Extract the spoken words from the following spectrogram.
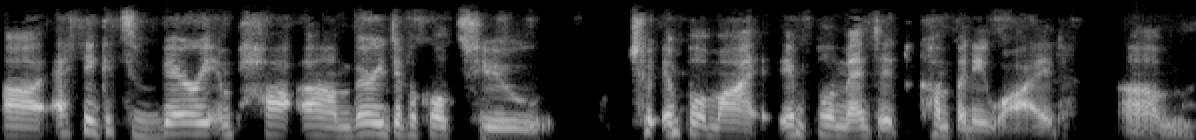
uh, I think it's very impo- um, very difficult to to implement implement it company wide. Um,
